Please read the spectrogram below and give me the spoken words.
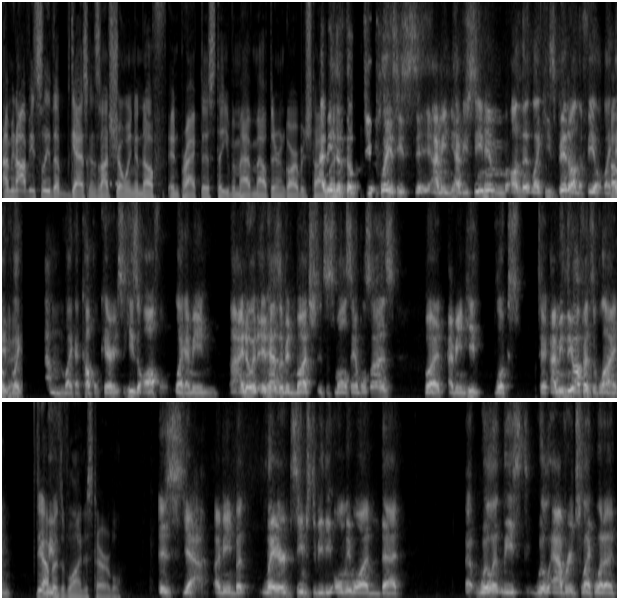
I mean obviously the Gaskin's not showing enough in practice to even have him out there in garbage time. I mean, the, the few plays he's. I mean, have you seen him on the like? He's been on the field. Like Okay. they've like gotten like a couple carries. He's awful. Like I mean, I know it, it hasn't been much. It's a small sample size, but I mean, he looks. I mean, the offensive line the offensive line is terrible. Is yeah. I mean, but Laird seems to be the only one that uh, will at least will average like what a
